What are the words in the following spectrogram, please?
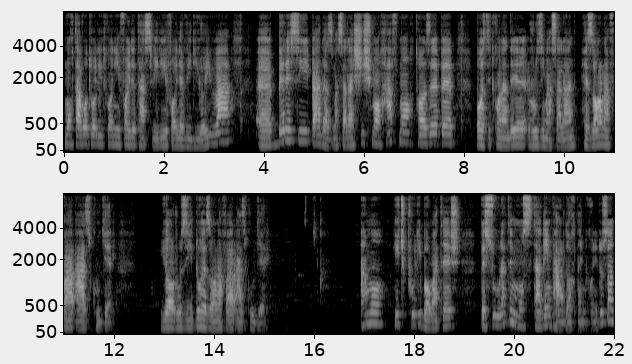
محتوا تولید کنی فایل تصویری فایل ویدیویی و برسی بعد از مثلا 6 ماه 7 ماه تازه به بازدید کننده روزی مثلا هزار نفر از گوگل یا روزی دو هزار نفر از گوگل. اما هیچ پولی بابتش به صورت مستقیم پرداخت نمی کنید دوستان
